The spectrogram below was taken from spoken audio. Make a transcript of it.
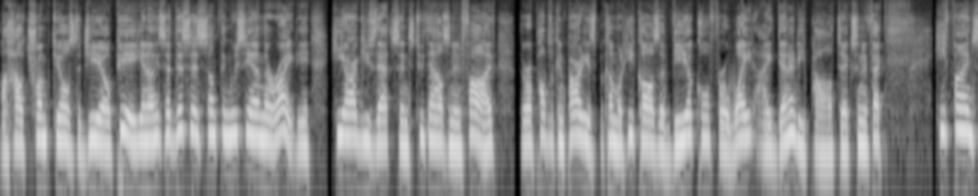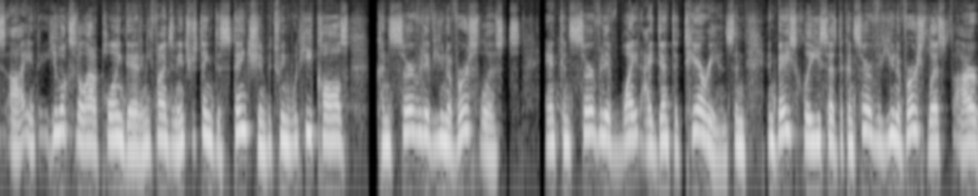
uh, how Trump kills the GOP. You know, he said this is something we see on the right. He he argues that since 2005, the Republican Party has become what he calls a vehicle for white identity politics, and in fact he finds uh, he looks at a lot of polling data and he finds an interesting distinction between what he calls conservative universalists and conservative white identitarians. And and basically he says the conservative universalists are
